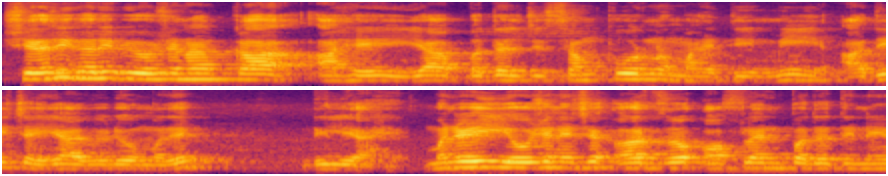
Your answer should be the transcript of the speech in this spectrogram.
शहरी गरीब योजना का आहे? याबद्दलची संपूर्ण माहिती मी आधीच्या या व्हिडिओमध्ये दिली आहे. मंडळी योजनेचे अर्ज ऑफलाईन पद्धतीने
